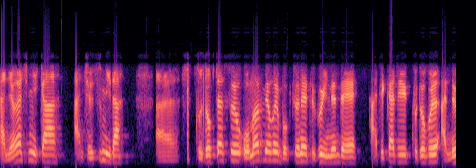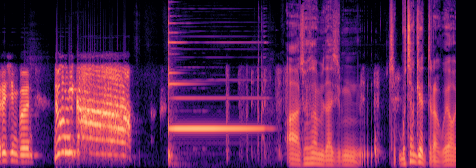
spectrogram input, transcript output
안녕하십니까. 안철수입니다. 아, 구독자 수 5만 명을 목전에 두고 있는데 아직까지 구독을 안 누르신 분 누굽니까? 아 죄송합니다 지금 자- 못 참겠더라고요.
